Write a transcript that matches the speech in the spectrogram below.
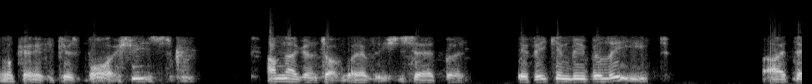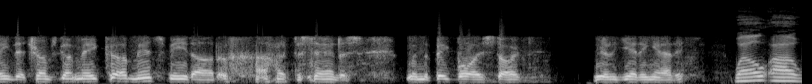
okay, because boy, she's. I'm not going to talk about everything she said, but if it can be believed, I think that Trump's going to make uh, mincemeat out of out of DeSantis when the big boys start really getting at it. Well, uh,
